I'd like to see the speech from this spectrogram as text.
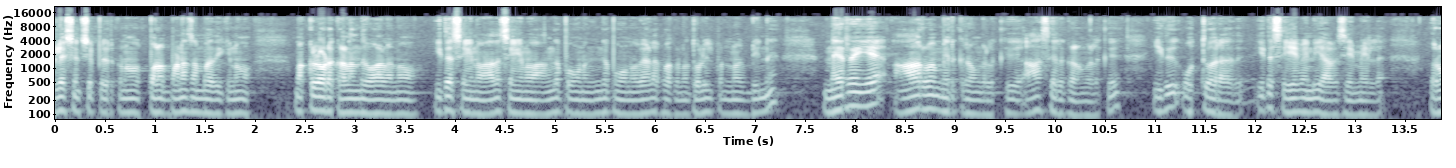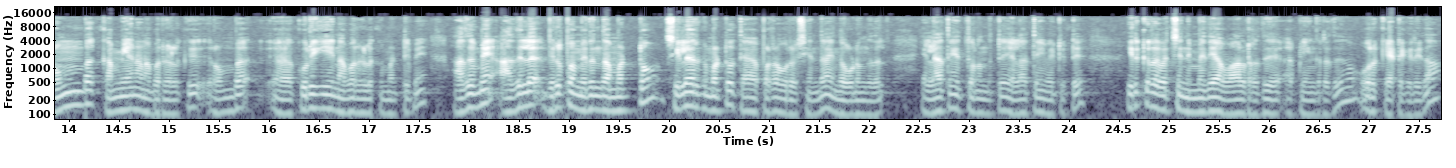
ரிலேஷன்ஷிப் இருக்கணும் ப பணம் சம்பாதிக்கணும் மக்களோட கலந்து வாழணும் இதை செய்யணும் அதை செய்யணும் அங்கே போகணும் இங்கே போகணும் வேலை பார்க்கணும் தொழில் பண்ணணும் அப்படின்னு நிறைய ஆர்வம் இருக்கிறவங்களுக்கு ஆசை இருக்கிறவங்களுக்கு இது ஒத்து வராது. இதை செய்ய வேண்டிய அவசியமே இல்லை. ரொம்ப கம்மியான நபர்களுக்கு ரொம்ப குறுகிய நபர்களுக்கு மட்டுமே அதுவுமே அதில் விருப்பம் இருந்தால் மட்டும் சிலருக்கு மட்டும் தேவைப்படுற ஒரு விஷயந்தான் இந்த ஒடுங்குதல். எல்லாத்தையும் திறந்துட்டு எல்லாத்தையும் விட்டுட்டு இருக்கிறத வச்சு நிம்மதியாக வாழ்கிறது அப்படிங்கிறது ஒரு கேட்டகரி தான்.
